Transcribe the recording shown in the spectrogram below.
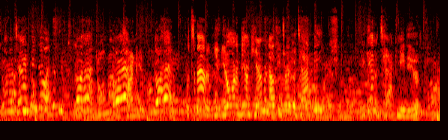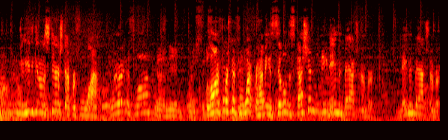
You want to attack me? Do it. Go ahead. No, I'm not. Go ahead. Trying to get- Go ahead. What's the matter? You, you don't want to be on camera now that you tried to attack me? You can't attack me, dude. You need to get on a stair stepper for a while. Where is law enforcement? Law enforcement for what? For having a civil discussion? Name and badge number. Name and badge number.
